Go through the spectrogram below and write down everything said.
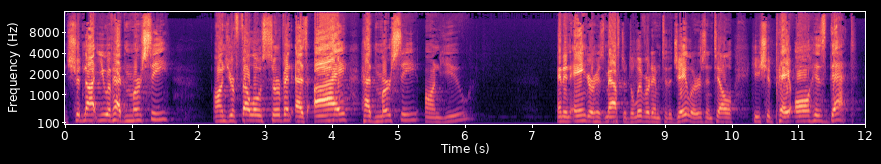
And should not you have had mercy on your fellow servant as I had mercy on you? And in anger, his master delivered him to the jailers until he should pay all his debt.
